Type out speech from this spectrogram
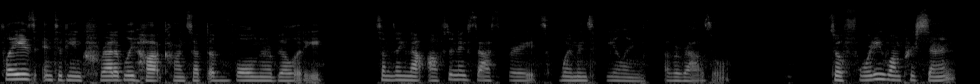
plays into the incredibly hot concept of vulnerability, something that often exasperates women's feelings of arousal. So, 41%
